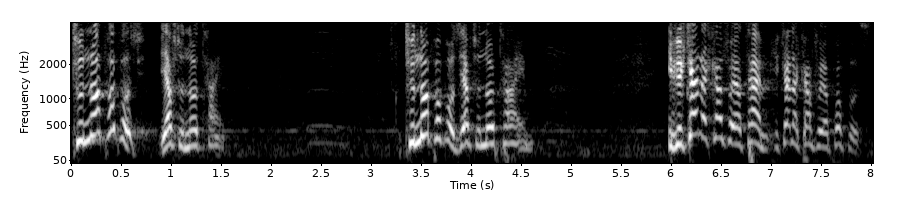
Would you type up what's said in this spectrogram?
To know purpose, you have to know time. To know purpose, you have to know time. If you can't account for your time, you can't account for your purpose.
